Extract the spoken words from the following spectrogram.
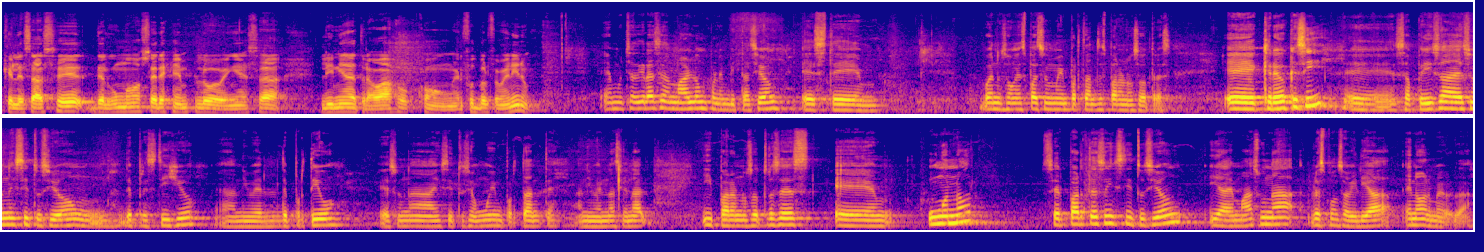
que les hace de algún modo ser ejemplo en esa línea de trabajo con el fútbol femenino. Eh, muchas gracias Marlon por la invitación. Este, bueno, son espacios muy importantes para nosotras. Eh, creo que sí, eh, Saprisa es una institución de prestigio a nivel deportivo, es una institución muy importante a nivel nacional y para nosotros es eh, un honor ser parte de esa institución y además una responsabilidad enorme, ¿verdad?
